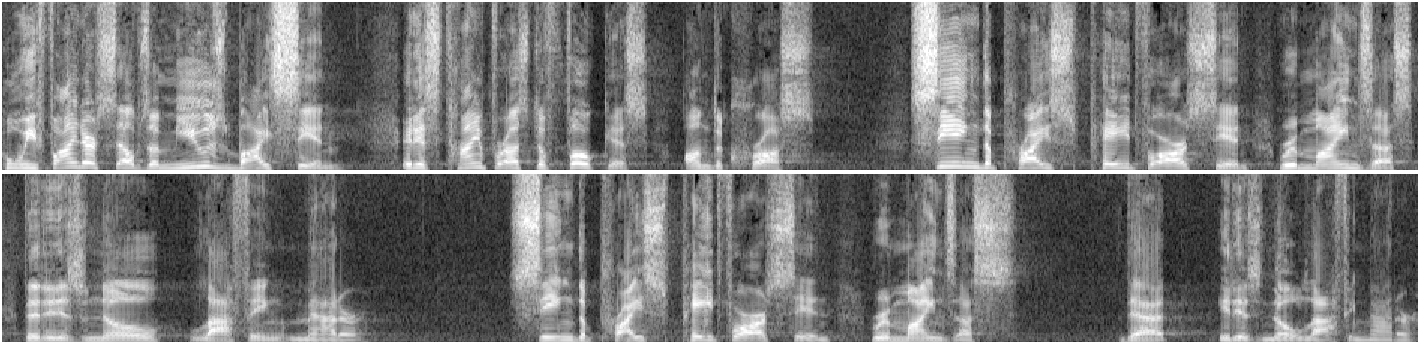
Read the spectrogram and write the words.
When we find ourselves amused by sin, it is time for us to focus on the cross. Seeing the price paid for our sin reminds us that it is no laughing matter. Seeing the price paid for our sin reminds us that it is no laughing matter.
